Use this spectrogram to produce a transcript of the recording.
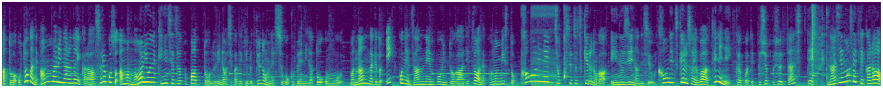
あとは音がねあんまり鳴らないからそれこそあんま周りをね気にせずパパッと塗り直しができるっていうのもねすごく便利だと思う。まあ、なんだけど1個ね残念ポイントが実はねこのミスト顔にね直接つけるのが NG なんですよ。顔につける際は手にね1回こうやってプシュプシュ出してなじませてから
